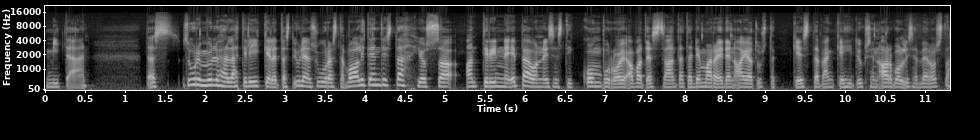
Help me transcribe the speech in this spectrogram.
mitään. Tässä suuri myllyhän lähti liikkeelle tästä Ylen suuresta vaalitentistä, jossa Antti Rinne epäonnisesti kompuroi avatessaan tätä demareiden ajatusta kestävän kehityksen arvonlisäverosta.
